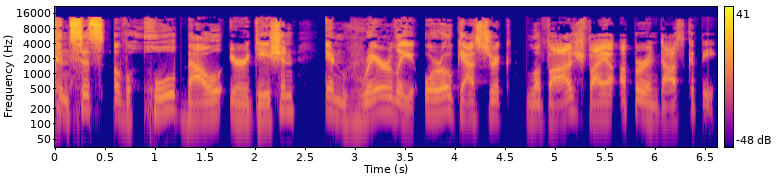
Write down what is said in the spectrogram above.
consists of whole bowel irrigation and rarely orogastric lavage via upper endoscopy.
